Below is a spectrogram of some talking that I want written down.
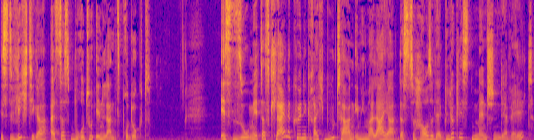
ist wichtiger als das Bruttoinlandsprodukt. Ist somit das kleine Königreich Bhutan im Himalaya das Zuhause der glücklichsten Menschen der Welt?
